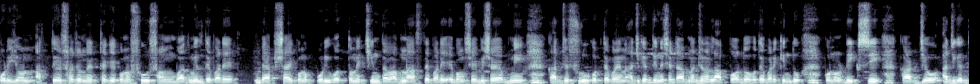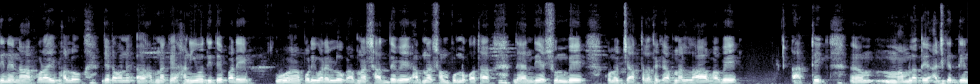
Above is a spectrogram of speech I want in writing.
পরিজন আত্মীয় স্বজনের থেকে কোনো সুসংবাদ মিলতে পারে। ব্যবসায় কোনো পরিবর্তনের চিন্তাভাবনা আসতে পারে এবং সে বিষয়ে আপনি কার্য শুরু করতে পারেন, আজকের দিনে সেটা আপনার জন্য লাভপ্রদ হতে পারে। কিন্তু কোনো রিক্সি কার্য আজকের দিনে না করাই ভালো, যেটা অনেক আপনাকে হানিও দিতে পারে। পরিবারের লোক আপনার সাথ দেবে, আপনার সম্পূর্ণ কথা ধ্যান দিয়ে শুনবে, কোনো যাত্রা থেকে আপনার লাভ হবে। আর্থিক মামলাতে আজকের দিন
